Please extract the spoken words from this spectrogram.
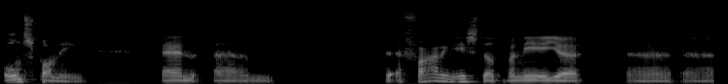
ontspanning. En ehm, de ervaring is dat wanneer je uh, uh,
